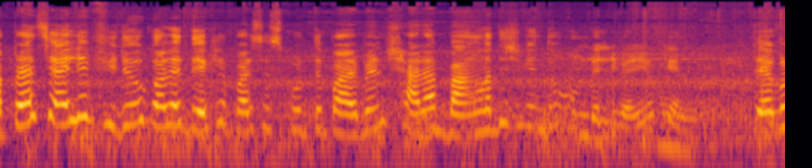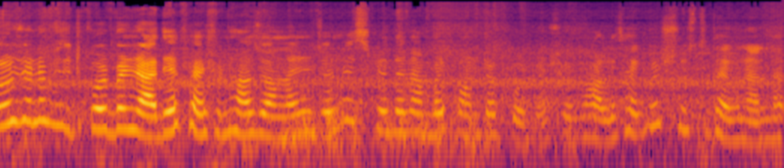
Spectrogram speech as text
আপনারা চাইলে ভিডিও কলে দেখে পারচেস করতে পারবেন। সারা বাংলাদেশে কিন্তু হোম ডেলিভারি ওকে তো এগুলোর জন্য ভিজিট করবেন রাধিয়া ফ্যাশন হাউস অনলাইনের জন্য। স্ক্রিনের নাম্বার কন্ট্যাক্ট করবেন। সব ভালো থাকবেন, সুস্থ থাকবেন, আল্লাহ।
